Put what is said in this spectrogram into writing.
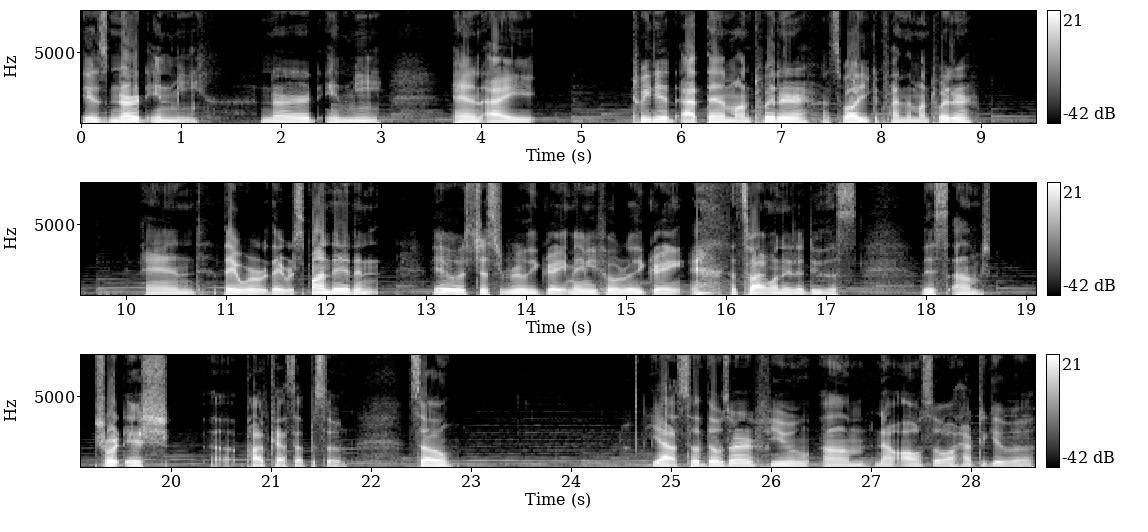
is Nerd in Me. Nerd in Me. And I tweeted at them on Twitter as well. You can find them on Twitter. And they were they responded and it was just really great. Made me feel really great. That's why I wanted to do this this um short-ish uh, podcast episode. So yeah, so those are a few. Um, now also I have to give a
